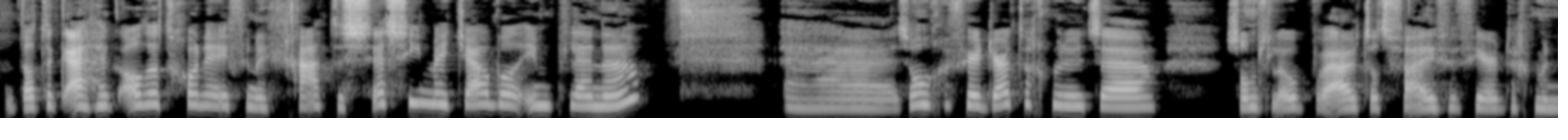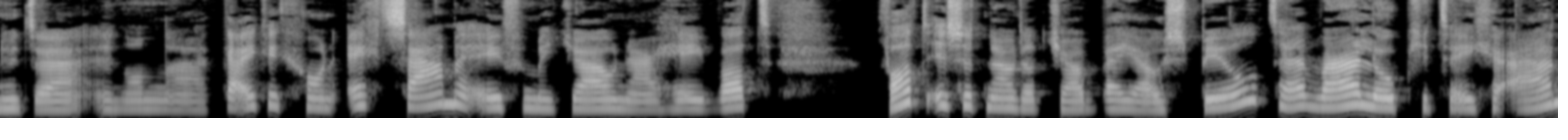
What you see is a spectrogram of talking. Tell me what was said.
dat ik eigenlijk altijd gewoon even een gratis sessie met jou wil inplannen. Uh, is ongeveer 30 minuten. Soms lopen we uit tot 45 minuten. En dan uh, kijk ik gewoon echt samen even met jou naar: hey, wat, wat is het nou dat jou, bij jou speelt? Hè? Waar loop je tegenaan?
